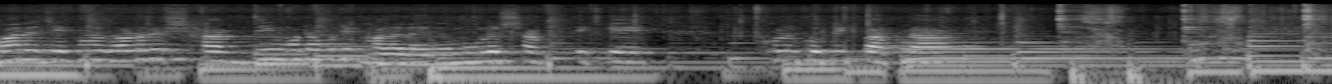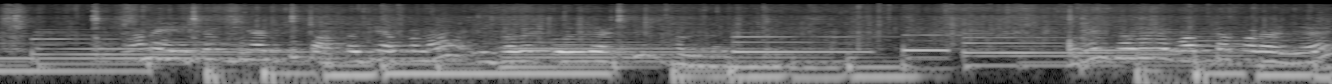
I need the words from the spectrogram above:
মানে যে কোনো ধরনের শাক দিয়ে মোটামুটি ভালো লাগবে মূলো শাক থেকে ফুলকপির পাতা মানে এইসব দিয়ে আর কি পাতা দিয়ে আপনারা এইভাবে করলে আর কি ভালো লাগবে অনেক ধরনের ভর্তা করা যায়।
